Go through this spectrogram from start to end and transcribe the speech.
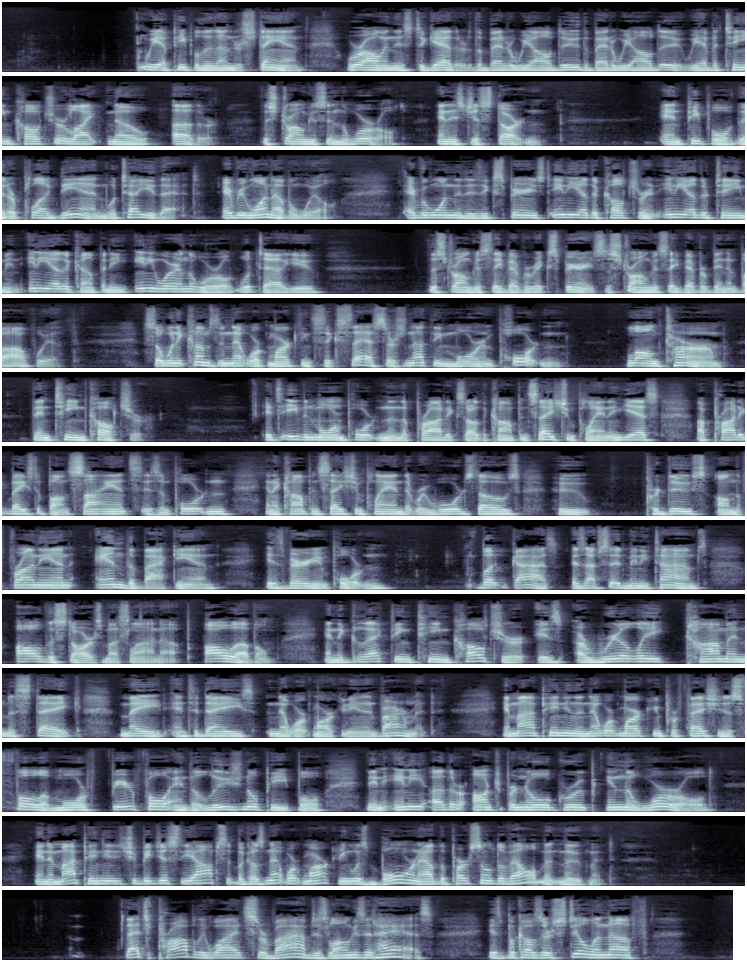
we have people that understand we're all in this together. The better we all do, the better we all do. We have a team culture like no other, the strongest in the world. And it's just starting. And people that are plugged in will tell you that. Every one of them will everyone that has experienced any other culture in any other team in any other company anywhere in the world will tell you the strongest they've ever experienced, the strongest they've ever been involved with. So when it comes to network marketing success, there's nothing more important long term than team culture it's even more important than the products or the compensation plan. And yes, a product based upon science is important and a compensation plan that rewards those who produce on the front end and the back end is very important. But guys, as I've said many times, all the stars must line up, all of them. And neglecting team culture is a really common mistake made in today's network marketing environment. In my opinion, the network marketing profession is full of more fearful and delusional people than any other entrepreneurial group in the world. And in my opinion, it should be just the opposite because network marketing was born out of the personal development movement. That's probably why it survived as long as it has, is because there's still enough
